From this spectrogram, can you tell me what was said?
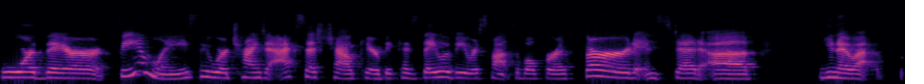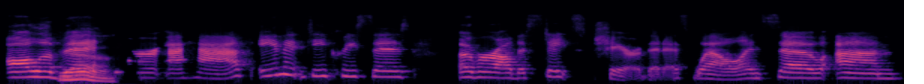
for their families who are trying to access childcare because they would be responsible for a third instead of you know all of yeah. it or a half. And it decreases overall the state's share of it as well. And so um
